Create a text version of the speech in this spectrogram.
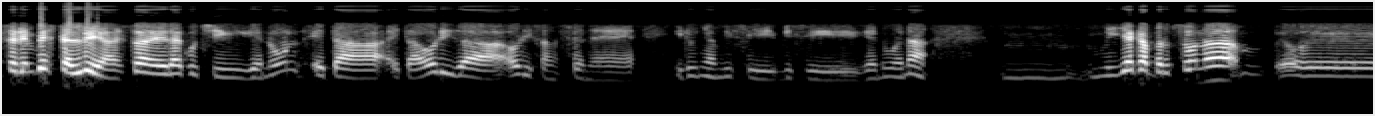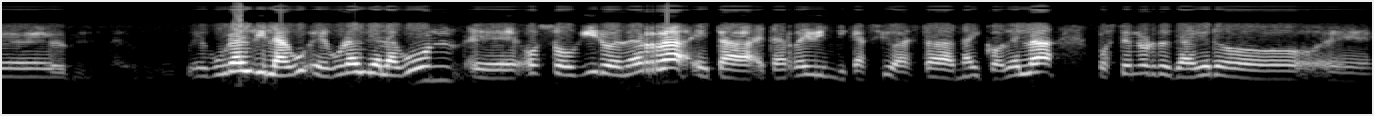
konkistaren beste aldea, ez da erakutsi genuen eta eta hori da hori izan zen e, Iruñan bizi, bizi genuena. Mm, milaka persona e, eguraldi lagu, eguraldia lagun e, oso giro ederra eta eta reivindikazioa está nahiko dela posten urte eta gero e,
